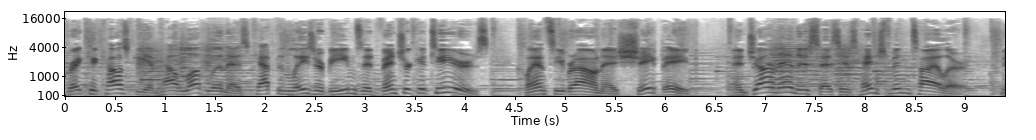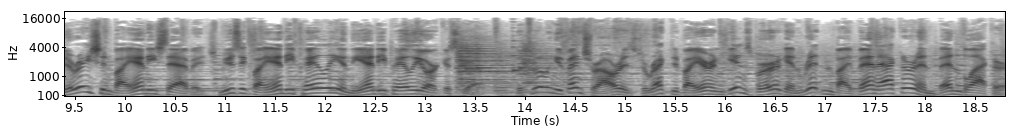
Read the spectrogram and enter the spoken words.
Craig Cackowski and Hal Lublin as Captain Laserbeam's Adventurekateers, Clancy Brown as Shape Ape, and John Ennis as his henchman Tyler. Narration by Annie Savage, music by Andy Paley and the Andy Paley Orchestra. The Thrilling Adventure Hour is directed by Aaron Ginsberg and written by Ben Acker and Ben Blacker.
